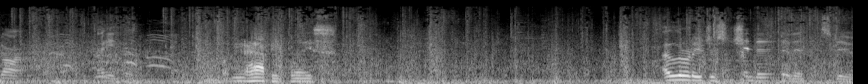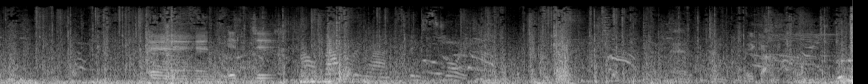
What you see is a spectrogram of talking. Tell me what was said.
god. I hate this. Your happy place. I literally just chinned into this dude. And it did. Our battering ram has been destroyed. And, and it got me.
